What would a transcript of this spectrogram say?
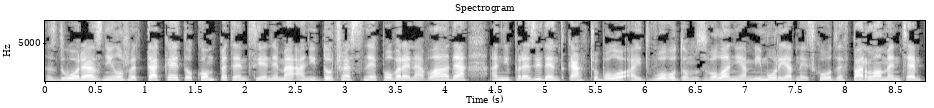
Zdôraznil, že takéto kompetencie nemá ani dočasne poverená vláda, ani prezidentka, čo bolo aj dôvodom zvolania mimoriadnej schôdze v parlamente.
